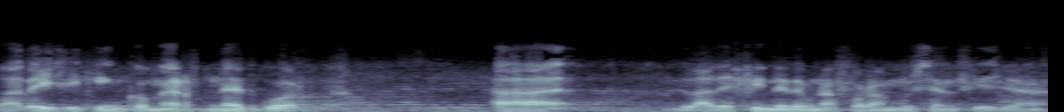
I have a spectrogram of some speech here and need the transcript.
la Basic Income Network, ah, la define de una forma muy sencilla.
